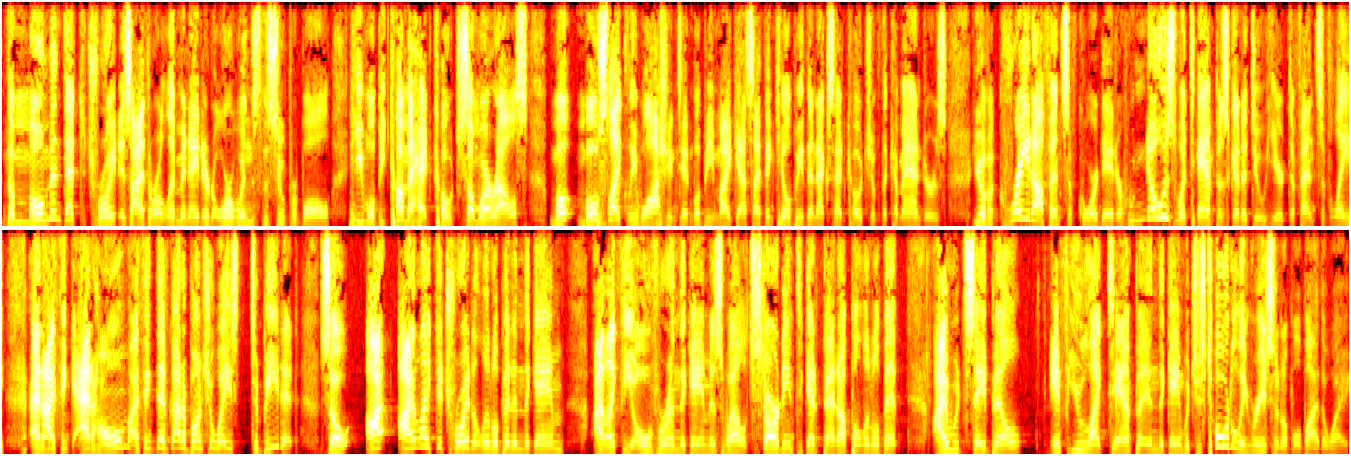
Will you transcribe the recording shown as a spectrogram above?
The moment that Detroit is either eliminated or wins the Super Bowl, he will become a head coach somewhere else. Mo- most likely Washington will be my guess. I think he'll be the next head coach of the Commanders. You have a great offensive coordinator who knows what Tampa's going to do here defensively, and I think at home, I think they've got a bunch of ways to beat it. So I, I like Detroit a little bit in the game. I like the over in the game as well. It's starting to get bet up a little bit. I would say, Bill, if you like Tampa in the game, which is totally reasonable, by the way.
